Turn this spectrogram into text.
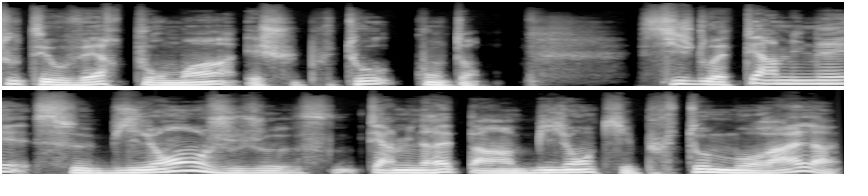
tout est ouvert pour moi et je suis plutôt content. Si je dois terminer ce bilan, je, je terminerai par un bilan qui est plutôt moral.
